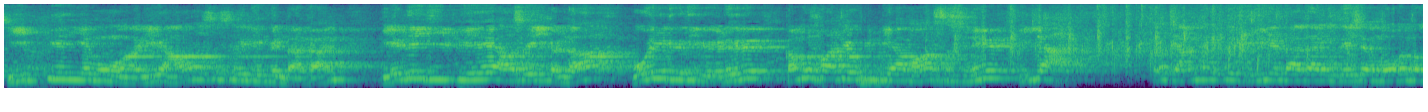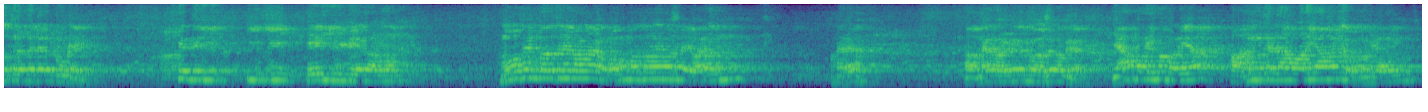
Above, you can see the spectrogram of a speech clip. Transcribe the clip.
സി പി ഐ എമ്മുമായി ആർ എസ് എസിന് ലിങ്ക് ഉണ്ടാക്കാൻ എ ഡി ജി പിയെ ആശ്രയിക്കേണ്ട ഒരു ഗതികേട് കമ്മ്യൂണിസ്റ്റ് പാർട്ടി ഓഫ് ഇന്ത്യ മാർസിന് ഇല്ല. ഞങ്ങൾക്ക് ഡി ഉണ്ടാക്കാൻ ഉദ്ദേശിച്ച മോഹൻ ഭഗവത്തിലൂടെ എന്തിന് ഈ എ ഡി കാണണം? മോഹൻ ഭഗത്തിനെ കാണാനോ? മോഹൻ ആരാ? ആ അങ്ങനെ പറയുന്നത് മനസ്സിലാവില്ല. ഞാൻ പറയുമ്പോ പറയാ ആ നിങ്ങൾക്കെല്ലാം അറിയാമല്ലോ. അറിയാം.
